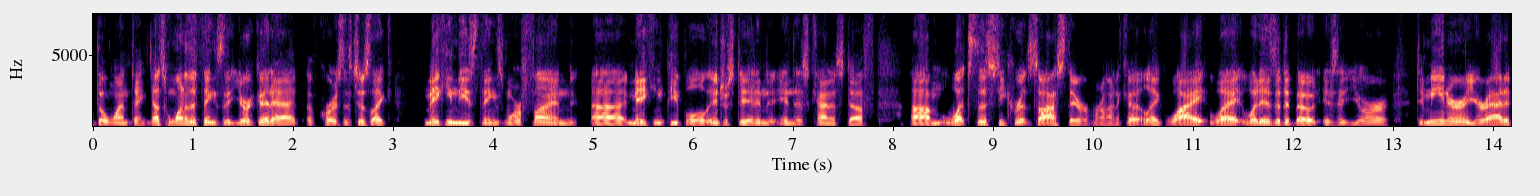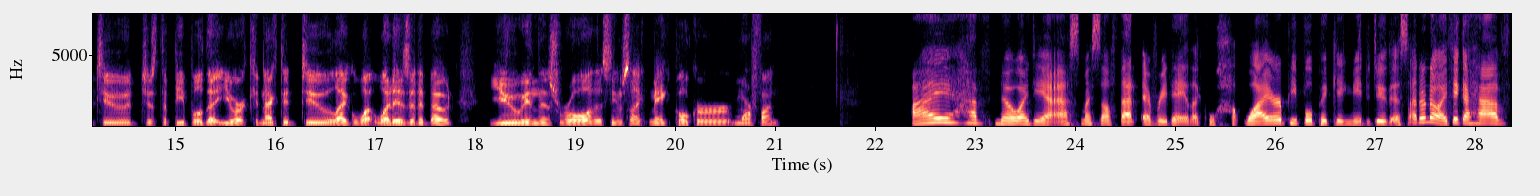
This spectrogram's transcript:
the one thing that's one of the things that you're good at. Of course, it's just like making these things more fun, uh, making people interested in in this kind of stuff. Um, what's the secret sauce there, Veronica? Like, why? Why? What is it about? Is it your demeanor, your attitude, just the people that you are connected to? Like, what? What is it about you in this role that seems like make poker more fun? I have no idea. I ask myself that every day. Like, wh- why are people picking me to do this? I don't know. I think I have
